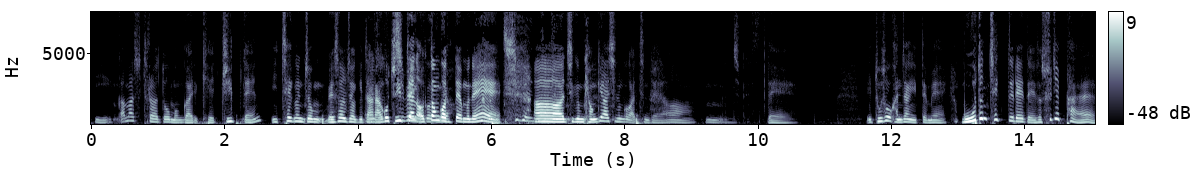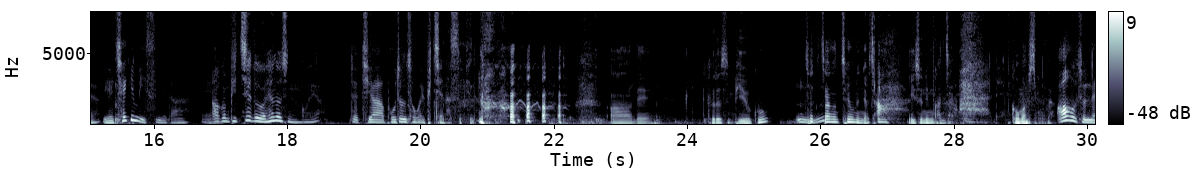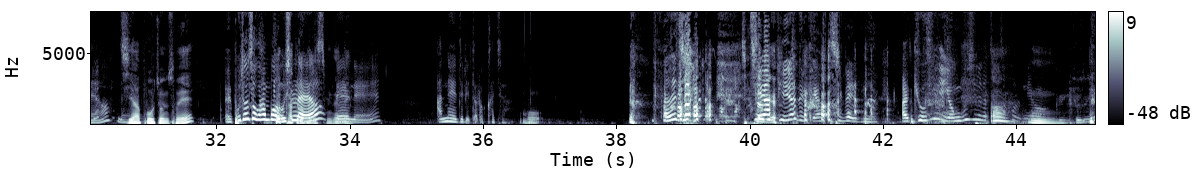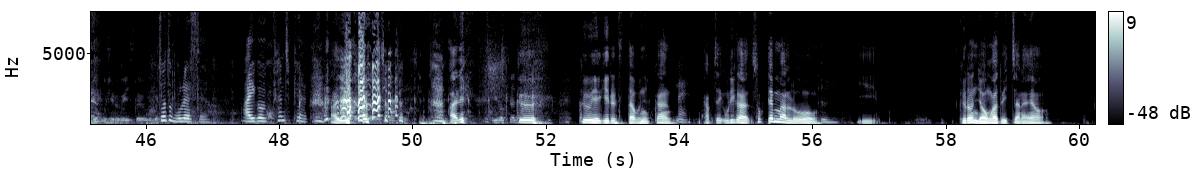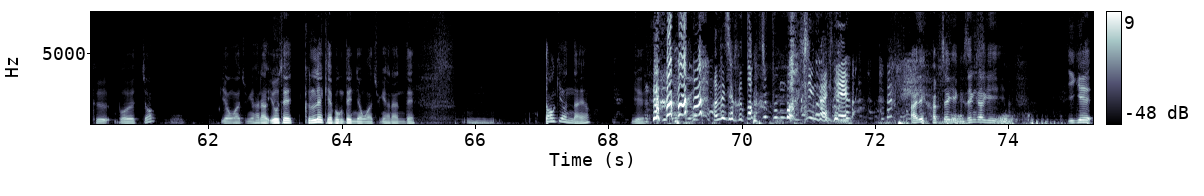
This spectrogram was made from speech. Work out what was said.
이 까마스트라도 뭔가 이렇게 주입된 이 책은 좀 외설적이다라고 주입된 어떤. 것 때문에 어, 지금 경계하시는 것 같은데요. 음. 네. 이 도서 관장이기 때문에 모든 책들에 대해서 수집할 예, 책임이 있습니다. 예. 아, 그럼 비치도 해놓으시는 거예요? 저 지하 보존소에 비치해놨습니다. 아, 네. 그릇은 비우고 음. 책장은 채우는 여자. 아, 이수님 관장. 아, 네. 고맙습니다. 아우 좋네요. 네. 지하 보존소에 네, 보존소가 한번 꼭 오실래요? 하겠습니다. 네. 네 네. 안내해드리도록 하죠. 뭐 아, 네, 지- 제가. 빌려드릴게요, 집에. 아, 교수님 연구실에다 찾았거든요. 음. 교수님 연구실에 왜 있어요? 그게? 저도 모르겠어요. 아, 이거 편집해야 돼. 아니, 아니 그, 그 얘기를 듣다 보니까 네. 갑자기 우리가 속된 말로 음. 이 그런 영화도 있잖아요. 그 뭐였죠? 영화 중에 하나 요새 근래 개봉된 영화 중에 하나인데 음, 떡이었나요? 예. 아, 근데 자꾸 떡집 홍보하신 거 아니에요? 아니 갑자기 그 생각이 이게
